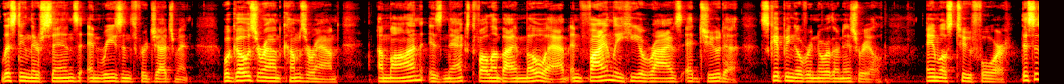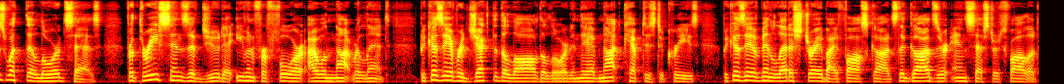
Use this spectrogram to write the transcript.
listing their sins and reasons for judgment. What goes around comes around. Ammon is next, followed by Moab, and finally he arrives at Judah, skipping over northern Israel. Amos 2 4. This is what the Lord says For three sins of Judah, even for four, I will not relent. Because they have rejected the law of the Lord, and they have not kept his decrees, because they have been led astray by false gods, the gods their ancestors followed,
